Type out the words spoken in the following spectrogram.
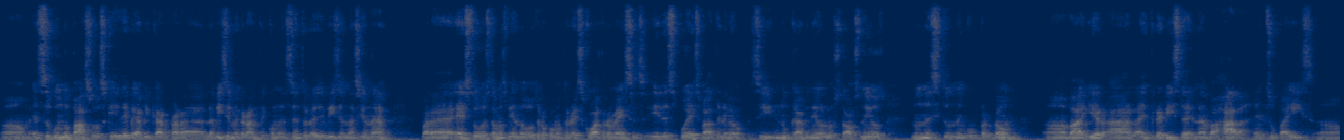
Um, el segundo paso es que debe aplicar para la visa inmigrante con el Centro de División Nacional. Para esto estamos viendo otro como 3, 4 meses y después va a tener, si nunca ha venido a los Estados Unidos, no necesito ningún perdón, Ah, va a ir a la entrevista en la embajada en su país. Ah,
